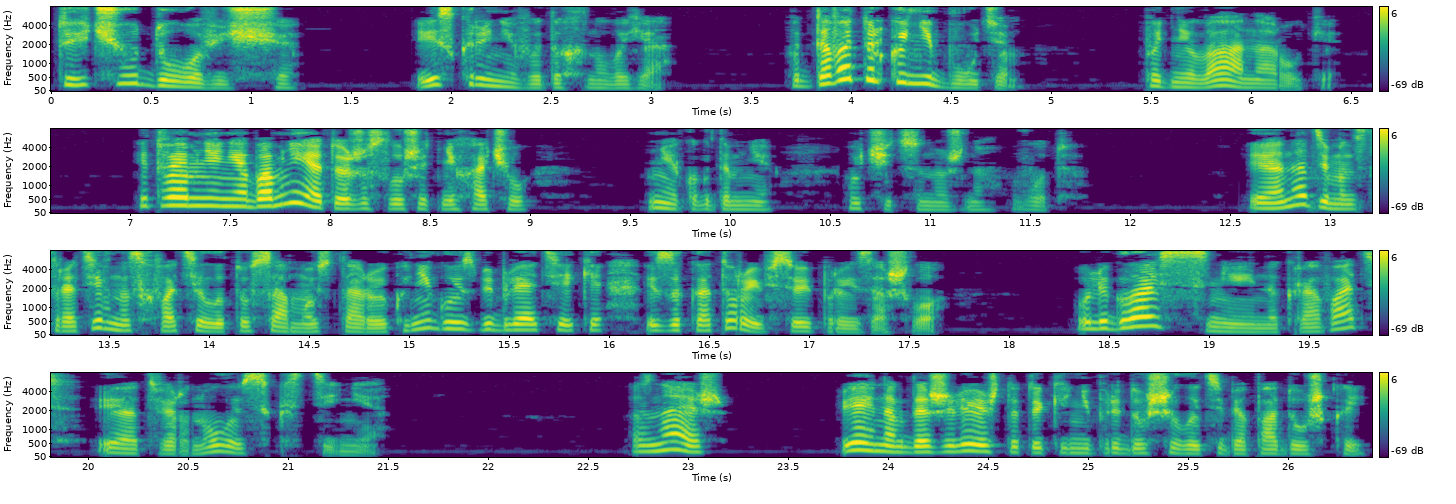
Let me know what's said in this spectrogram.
ты чудовище! Искренне выдохнула я. «Вот давай только не будем!» Подняла она руки. «И твое мнение обо мне я тоже слушать не хочу. Некогда мне. Учиться нужно. Вот». И она демонстративно схватила ту самую старую книгу из библиотеки, из-за которой все и произошло. Улеглась с ней на кровать и отвернулась к стене. «Знаешь, я иногда жалею, что таки не придушила тебя подушкой»,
